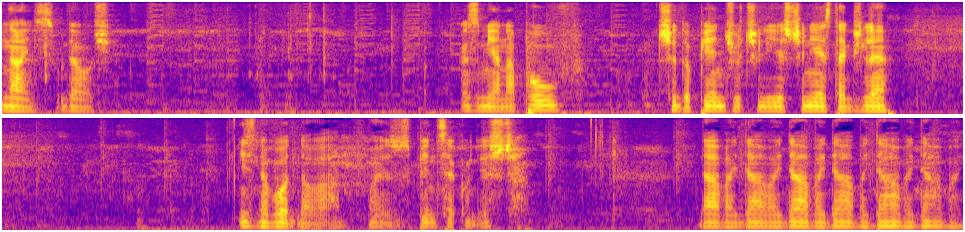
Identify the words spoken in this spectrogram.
Nice, udało się. Zmiana połów 3 do 5, czyli jeszcze nie jest tak źle. I znowu od nowa. O Jezus, 5 sekund jeszcze. Dawaj, dawaj, dawaj, dawaj, dawaj, dawaj.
